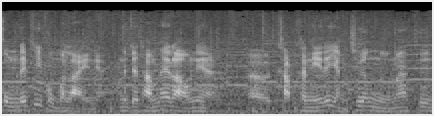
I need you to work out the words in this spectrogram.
คุมได้ที่พวงมาลัยเนี่ย มันจะทำให้เราเนี่ยเอ่อขับคันนี้ได้อย่างเชื่องมือมากขึ้น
